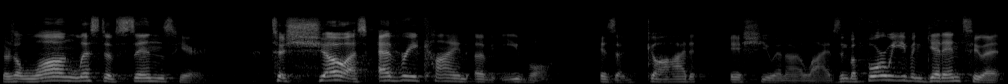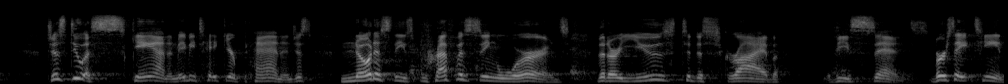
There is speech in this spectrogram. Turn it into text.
There's a long list of sins here to show us every kind of evil is a God issue in our lives. And before we even get into it, just do a scan and maybe take your pen and just notice these prefacing words that are used to describe these sins. Verse 18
